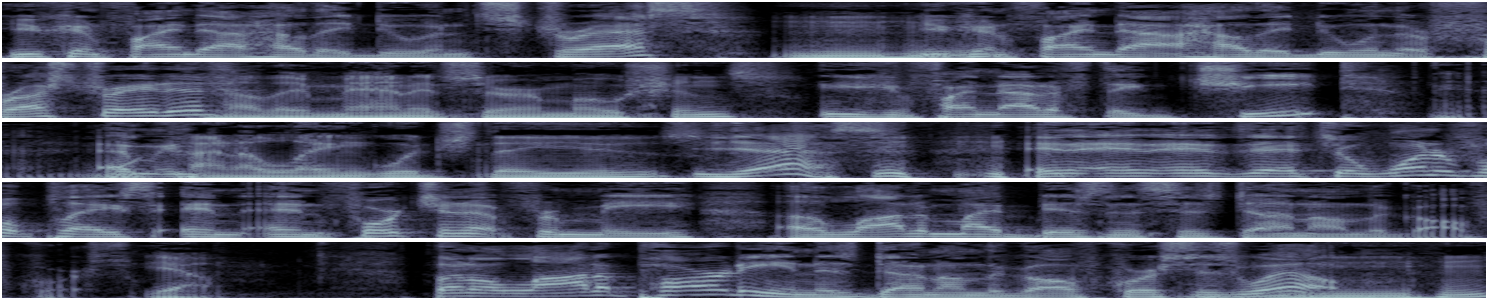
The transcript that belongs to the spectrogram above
You can find out how they do in stress. Mm-hmm. You can find out how they do when they're frustrated. How they manage their emotions, You can find out if they cheat. what kind of language they use. Yes, and, and it- it's a wonderful place. And, and fortunate for me, a lot of my business is done on the golf course, Yeah. but a lot of partying is done on the golf course as well. Mm-hmm.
